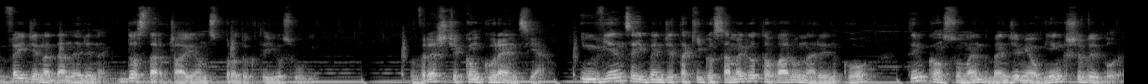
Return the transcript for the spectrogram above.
wejdzie na dany rynek, dostarczając produkty i usługi. Wreszcie konkurencja. Im więcej będzie takiego samego towaru na rynku, tym konsument będzie miał większy wybór,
